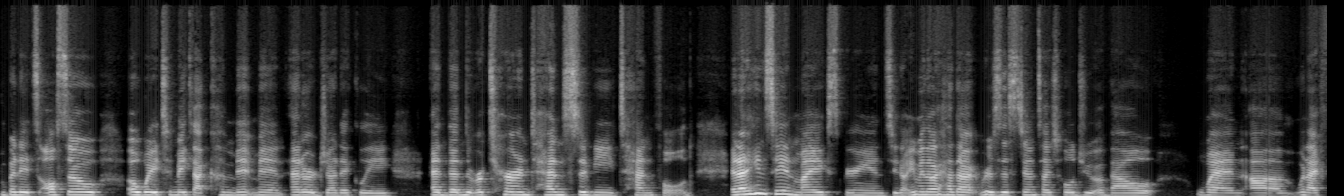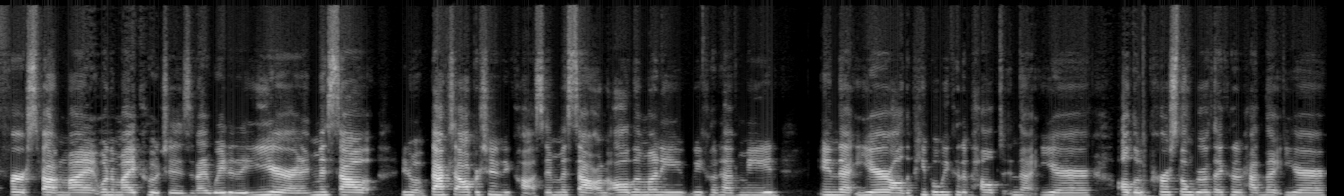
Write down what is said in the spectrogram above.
but it's also a way to make that commitment energetically and then the return tends to be tenfold and i can say in my experience you know even though i had that resistance i told you about when um when i first found my one of my coaches and i waited a year and i missed out you know back to opportunity cost i missed out on all the money we could have made in that year, all the people we could have helped in that year, all the personal growth I could have had that year.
